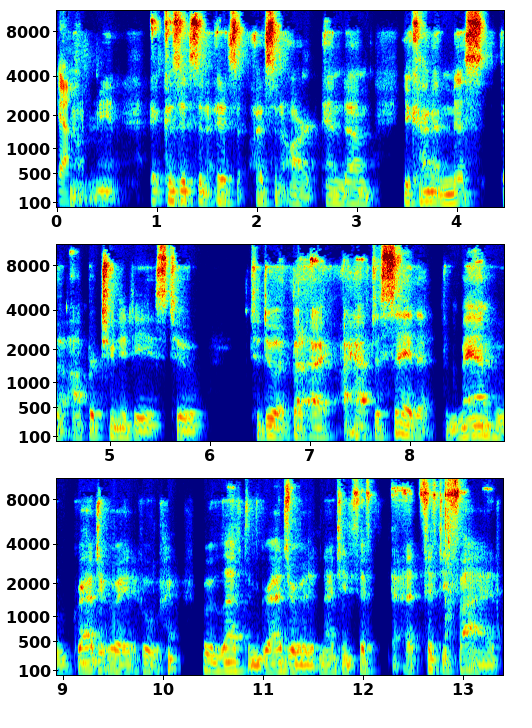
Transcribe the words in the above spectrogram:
Yeah, you know I mean, because it, it's an it's it's an art, and um, you kind of miss the opportunities to to do it. But I, I have to say that the man who graduated, who who left and graduated in 1950 at 55,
